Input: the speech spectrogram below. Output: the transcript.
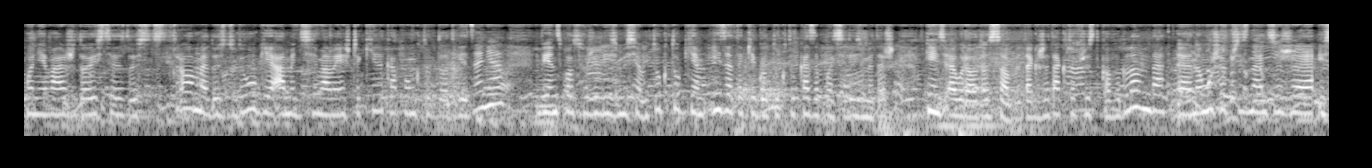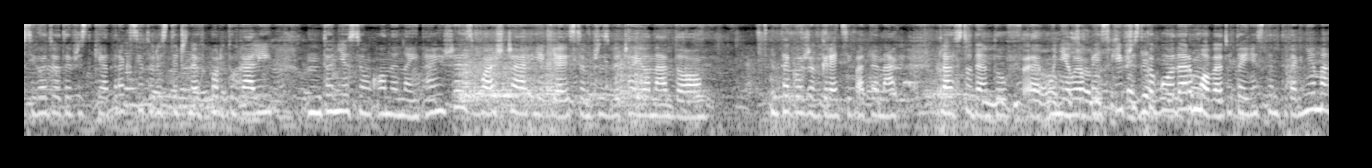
ponieważ dojście jest dość strome, dość długie, a my dzisiaj mamy jeszcze kilka punktów do odwiedzenia, więc posłużyliśmy się tuk-tukiem i za takiego tuk-tuka zapłaciliśmy też 5 euro od osoby, także tak to wszystko wygląda. E, No muszę przyznać, że jeśli chodzi o te wszystkie atrakcje turystyczne w Portugalii, m, to nie są one najtańsze, zwłaszcza jak ja jestem przyzwyczajona do tego, że w Grecji, w Atenach dla studentów e, Unii Europejskiej wszystko było darmowe. Tutaj niestety tak nie ma.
